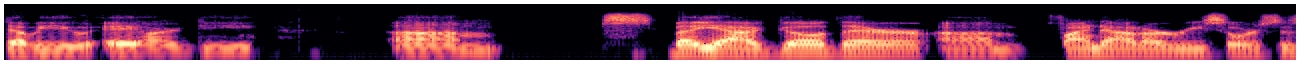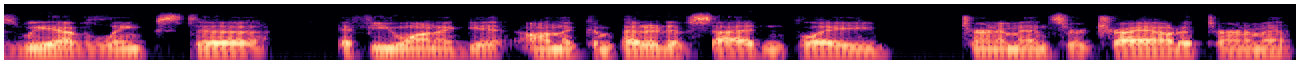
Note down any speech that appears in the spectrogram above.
W A R D. Um, s- but yeah, go there, um, find out our resources. We have links to if you want to get on the competitive side and play tournaments or try out a tournament.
